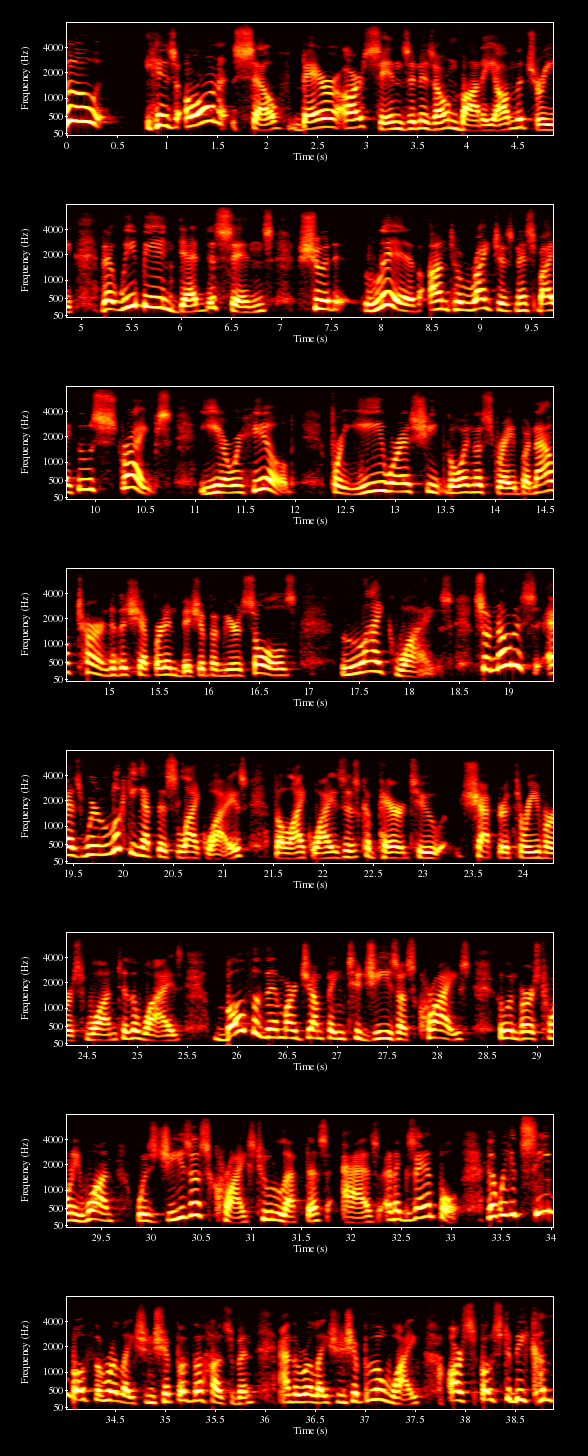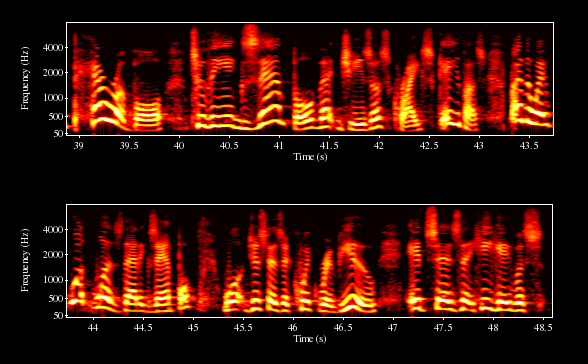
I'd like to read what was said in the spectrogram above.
Who his own self bare our sins in his own body on the tree, that we, being dead to sins, should live unto righteousness, by whose stripes ye are healed. For ye were as sheep going astray, but now turn to the shepherd and bishop of your souls likewise. So notice as we're looking at this likewise, the likewise is compared to chapter 3, verse 1 to the wives. Both of them are jumping to Jesus Christ, who in verse 21 was Jesus Christ who left us as an example. That we could see both the relationship of the husband and the relationship of the wife are supposed to be comparable to the example that Jesus Christ gave us. By the way, what was that example? Well, just as a quick review, it says that he gave us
